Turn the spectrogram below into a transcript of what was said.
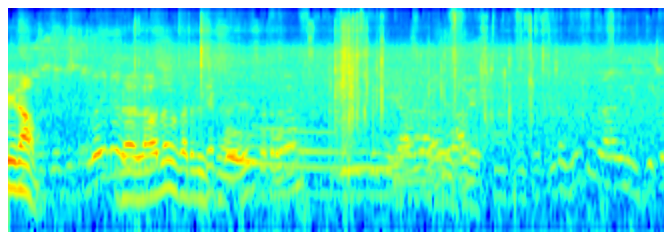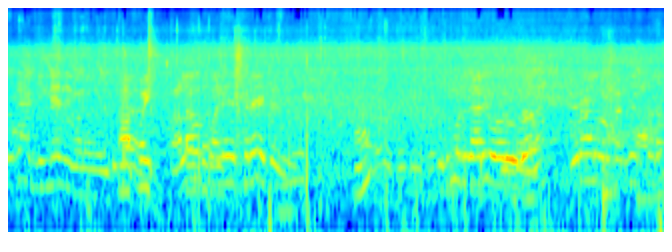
ఇద్దాం చాక్లే ఒకసారి చాక్లే సాయి గజుడు కట్ చేస్తారా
